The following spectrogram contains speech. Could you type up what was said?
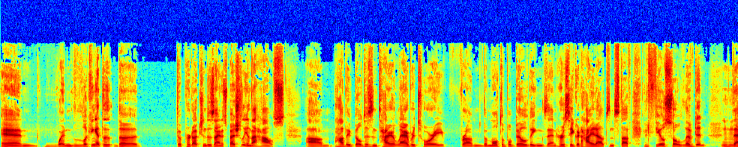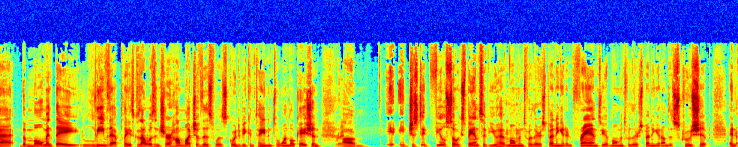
And when looking at the the the production design, especially in the house, um, how they built his entire laboratory from the multiple buildings and her secret hideouts and stuff. It feels so lived in that the moment they leave that place, because I wasn't sure how much of this was going to be contained into one location. Right. Um, it, it just it feels so expansive. You have moments where they're spending it in France. You have moments where they're spending it on this cruise ship, and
